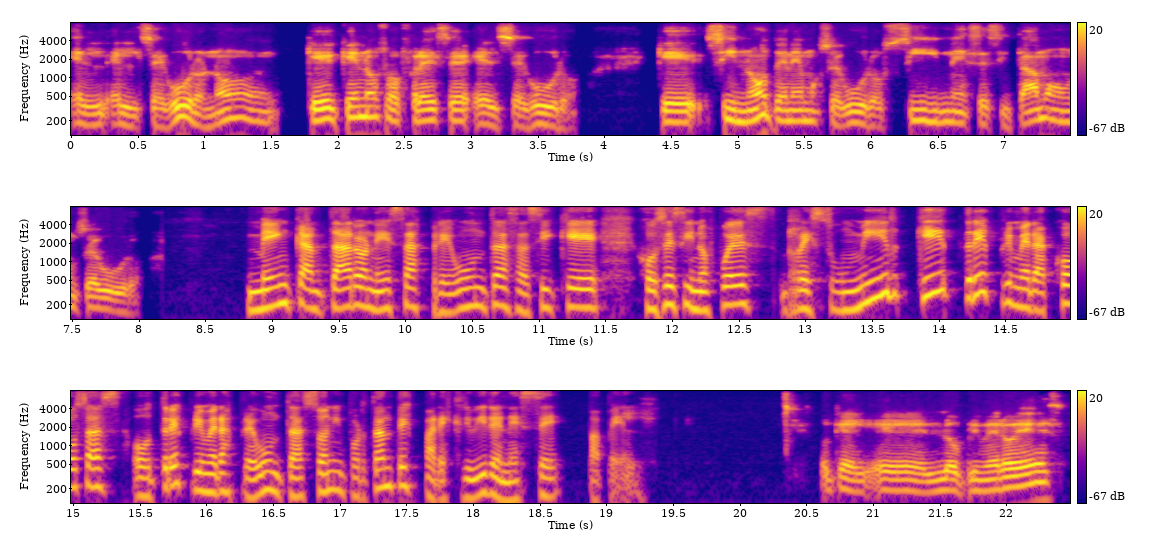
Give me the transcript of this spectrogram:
el, seguro, ¿no? ¿Qué, nos ofrece el seguro? Que si no tenemos seguro, si necesitamos un seguro, me encantaron esas preguntas, así que José, si nos puedes resumir qué tres primeras cosas o tres primeras preguntas son importantes para escribir en ese papel. Ok, eh, lo primero es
